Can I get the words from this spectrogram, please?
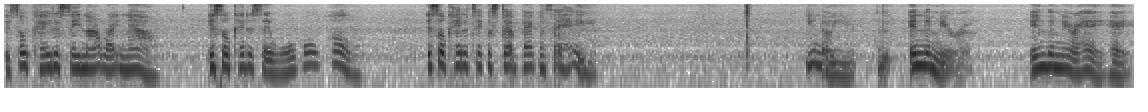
It's okay to say not right now. It's okay to say, whoa, whoa, whoa. It's okay to take a step back and say, hey, you know, you in the mirror, in the mirror, hey, hey,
